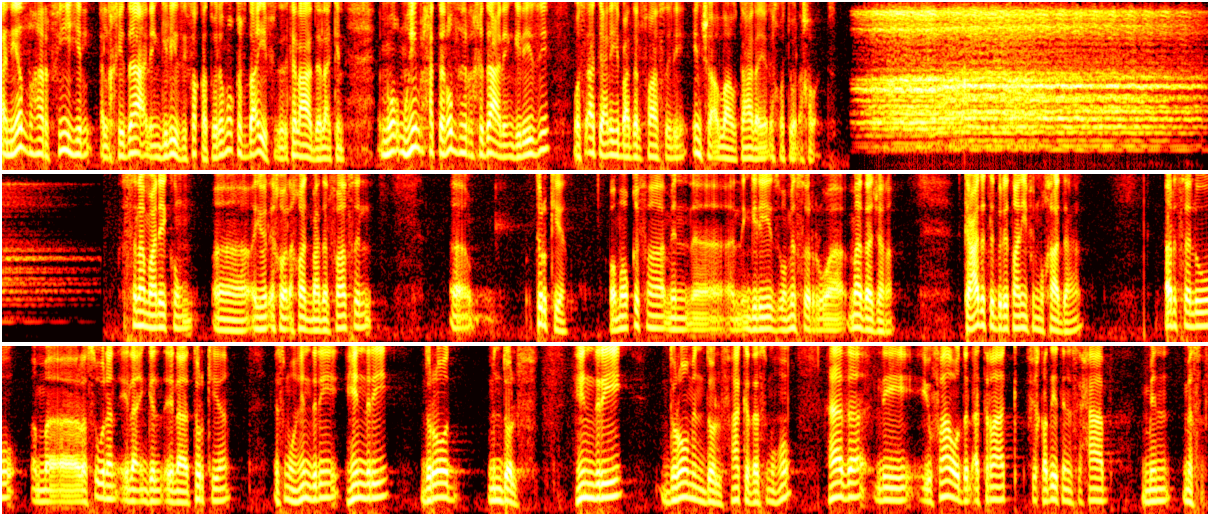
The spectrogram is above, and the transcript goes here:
أن يظهر فيه الخداع الإنجليزي فقط ولا موقف ضعيف كالعادة لكن مهم حتى نظهر الخداع الإنجليزي وسآتي عليه بعد الفاصل إن شاء الله تعالى يا الإخوة والأخوات. السلام عليكم أيها الإخوة والأخوات بعد الفاصل آه، تركيا وموقفها من آه، الإنجليز ومصر وماذا جرى. كعادة البريطانيين في المخادعة أرسلوا رسولا إلى إنجل... إلى تركيا اسمه هنري هنري درود مندولف هنري درومندولف هكذا اسمه. هذا ليفاوض الأتراك في قضية الانسحاب من مصر.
